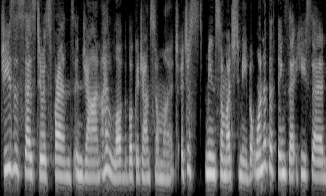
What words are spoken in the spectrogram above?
Jesus says to his friends in John. I love the book of John so much. It just means so much to me. But one of the things that he said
